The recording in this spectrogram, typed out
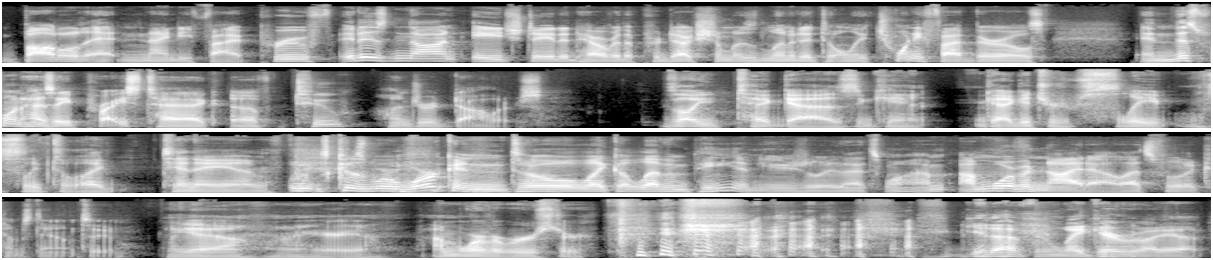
bottled at 95 proof. It is non-age stated, however, the production was limited to only 25 barrels, and this one has a price tag of $200. It's all you tech guys. You can't. You gotta get your sleep. You sleep till like 10 a.m. It's because we're working until like 11 p.m. usually. That's why I'm, I'm more of a night owl. That's what it comes down to. Yeah, I hear you. I'm more of a rooster. Get up and wake everybody up.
